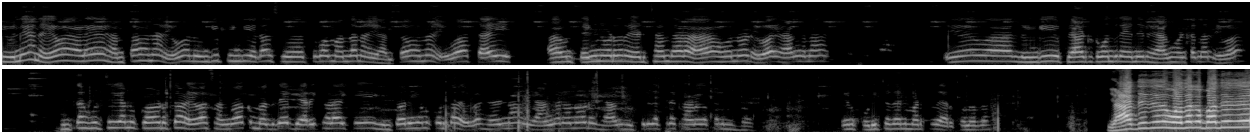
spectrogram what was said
ಇವನೇನ ಯವ್ವ ಹಳೆ ಅಂತವನ ಯವ್ವ ಲುಂಗಿ ಪಿಂಗಿ ಎಲ್ಲ ತಗೊಂಡ್ ಬಂದನ ಅಂತವನ ಯವ್ವ ತಾಯಿ. ಅವ್ನ ತೆಂಗಿ ನೋಡಿದ್ರ ಎಡ್ ಚಂದ ಅವ ನೋಡಿ ಯವ್ವ ಹೆಂಗನ? ಯವ್ವ ಲುಂಗಿ ಪ್ಯಾಂಟ್ ಉಟ್ಕೊಂಡ್ರೆ ಏನಿಲ್ಲ ಹ್ಯಾಂಗ್ ಹೊಂಟನಲ್ಲ ಇವ ಇಂಥ ಹುಚ್ಚಿಗೇನು ಕೊಡ್ತಾಳ ಇವ ಸಂಘಕ್ಕೆ ಮದ್ವೆ ಬೇರೆ ಕೇಳಾಕಿ ಇಂಥವ್ನಿಗೇನು ಕೊಡ್ತಾಳ ಇವ ಹೆಣ್ಣ ಹೆಂಗನ ನೋಡಿ ಹೆಂಗ್ ಹುಚ್ಚರಿಗತ್ರೆ ಕಾಣಕತ್ತಾನ ಏನ್ ಕುಡಿತದೇನ್ ಮಾಡ್ತದ ಯಾರ್ಕೊಳದ? ಯಾವ್ದಿದ್ ಒದಗ ಬದಿದಿ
